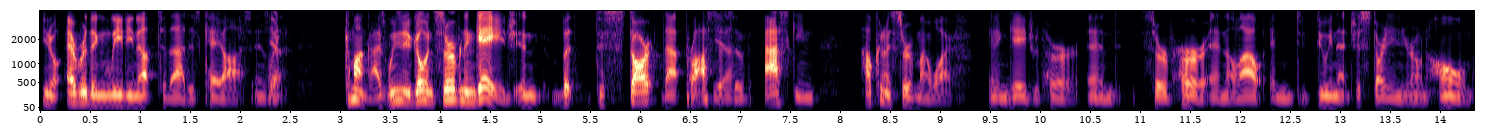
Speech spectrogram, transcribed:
you know everything leading up to that is chaos, and it's Yeah. like, come on, guys, we need to go and serve and engage, and but to start that process Yeah. of asking, how can I serve my wife and Mhm. engage with her and serve her and allow and doing that just starting in your own home.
